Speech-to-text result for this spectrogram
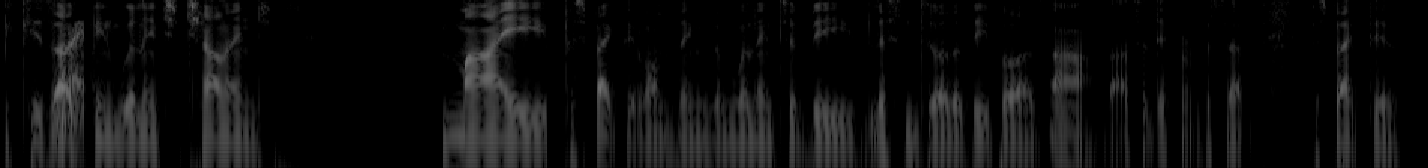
because I've Right. been willing to challenge my perspective on things and willing to be listen to other people as ah that's a different percep- perspective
